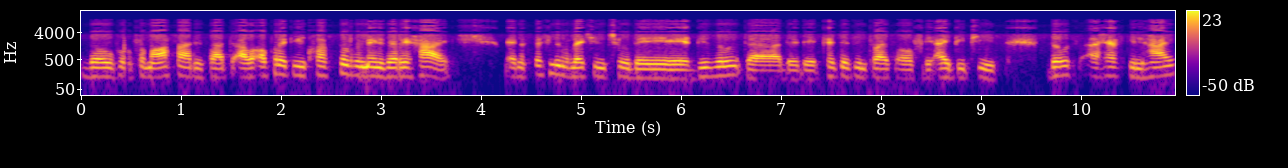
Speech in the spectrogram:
though, from our side is that our operating costs still remain very high and especially in relation to the diesel, the, the, the purchasing price of the IPPs. Those have been high.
